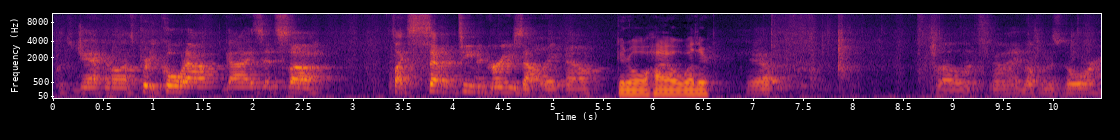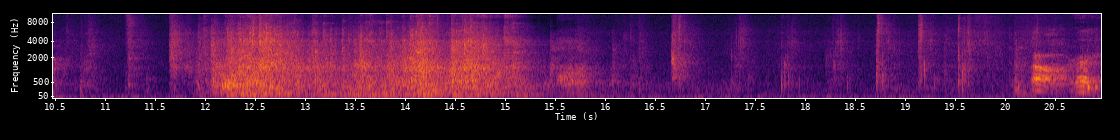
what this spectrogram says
Put your jacket on. It's pretty cold out, guys. It's uh, it's like 17 degrees out right now. Good old Ohio weather. Yeah. So let's go ahead and open this door. All right.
